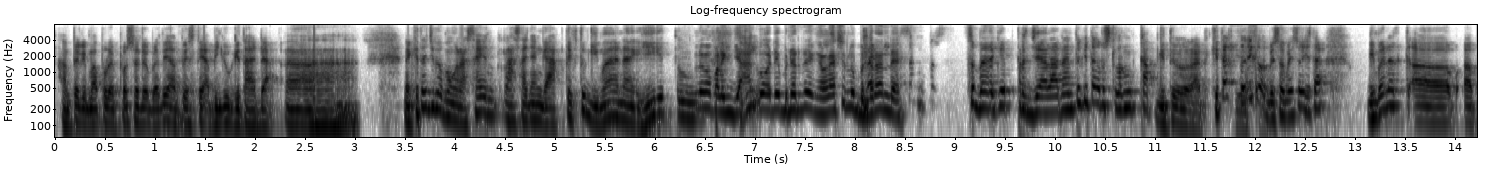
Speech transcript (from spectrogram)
hampir 50 episode berarti hampir setiap minggu kita ada. Nah, nah kita juga mau ngerasain rasanya nggak aktif tuh gimana gitu. Lu paling jago deh bener deh ngeles lu beneran deh. Se- sebagai perjalanan itu kita harus lengkap gitu kan. Kita Iya tadi kalau besok-besok kita gimana eh, eh,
